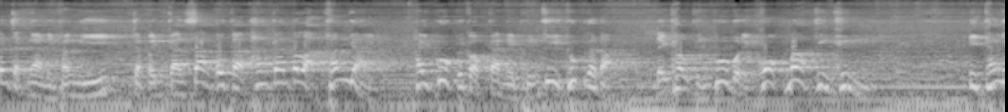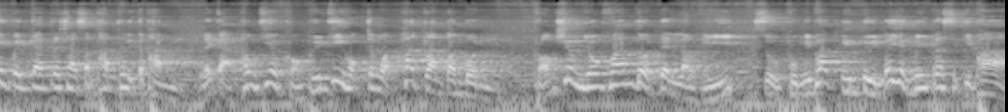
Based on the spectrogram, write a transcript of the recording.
ารจัดงานในครั้งนี้ จะเป็นการสร้างโอกาสทางการตลาดครั้งใหญ่ ให้ผู้ประกอบการในพื้นที่ทุกระดับ ได้เข้าถึงผู้บริโภคมากยิ่งขึ้น อีกทั้งยังเป็นการประชาสัมพันธ์ผลิตภัณฑ์ และการท่องเที่ยวของพื้นที่ 6 จังหวัดภาคกลางตอนบน พร้อมเชื่อมโยงความโดดเด่นเหล่านี้ สู่ภูมิภาคอื่น ๆ ได้อย่างมีประสิทธิภาพ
